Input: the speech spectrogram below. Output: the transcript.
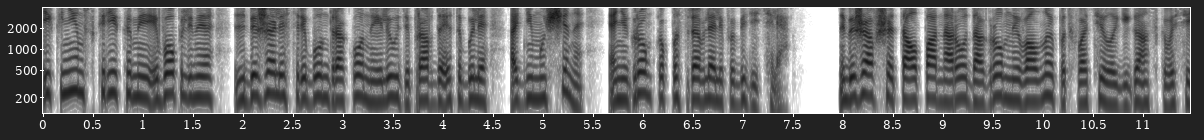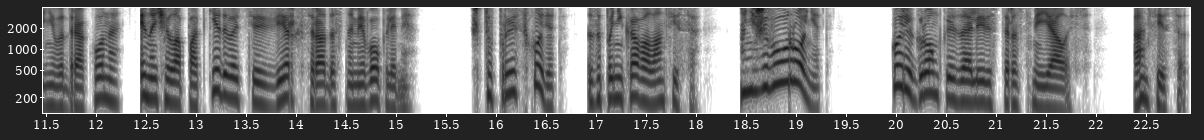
и к ним с криками и воплями сбежали с трибун драконы и люди. Правда, это были одни мужчины, и они громко поздравляли победителя. Набежавшая толпа народа огромной волной подхватила гигантского синего дракона и начала подкидывать вверх с радостными воплями. «Что происходит?» — запаниковала Анфиса. «Они же его уронят!» Кори громко и заливисто рассмеялась. «Анфиса,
